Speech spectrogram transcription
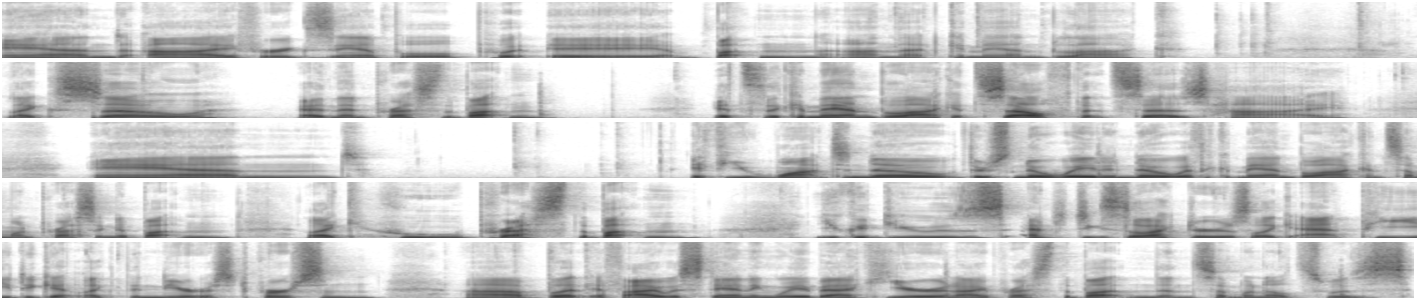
and I, for example, put a button on that command block, like so, and then press the button, it's the command block itself that says hi. And if you want to know, there's no way to know with a command block and someone pressing a button, like who pressed the button. You could use entity selectors like at p to get like the nearest person. Uh, but if I was standing way back here and I pressed the button and someone else was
